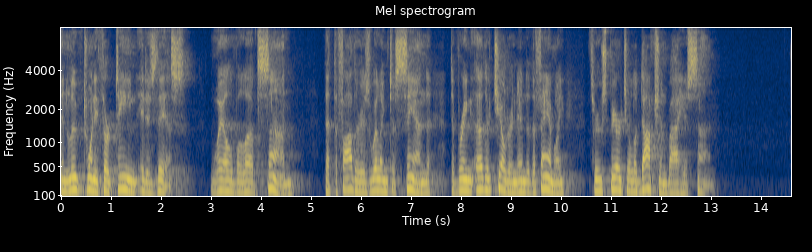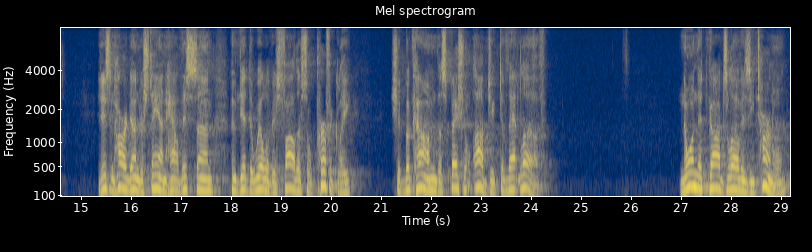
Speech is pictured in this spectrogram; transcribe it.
In Luke 20, 13, it is this well beloved Son that the Father is willing to send to bring other children into the family through spiritual adoption by his Son. It isn't hard to understand how this Son, who did the will of his Father so perfectly, should become the special object of that love. Knowing that God's love is eternal,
